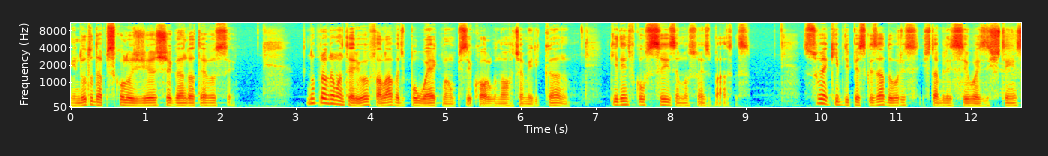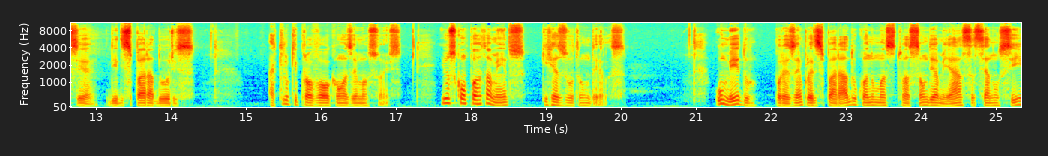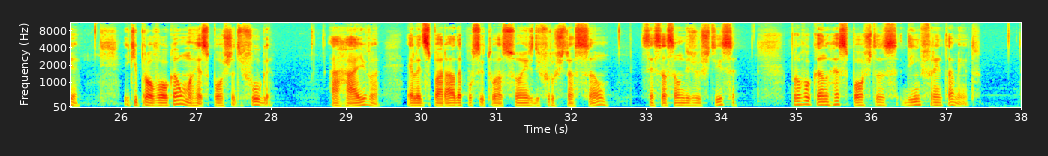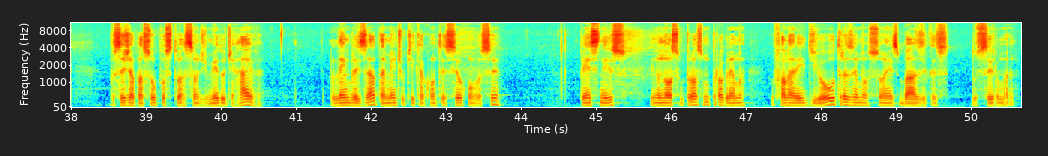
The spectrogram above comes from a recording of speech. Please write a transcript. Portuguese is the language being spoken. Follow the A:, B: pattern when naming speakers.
A: Minuto da Psicologia chegando até você. No programa anterior eu falava de Paul Ekman, um psicólogo norte-americano, que identificou seis emoções básicas. Sua equipe de pesquisadores estabeleceu a existência de disparadores, aquilo que provocam as emoções, e os comportamentos que resultam delas. O medo, por exemplo, é disparado quando uma situação de ameaça se anuncia e que provoca uma resposta de fuga. A raiva ela é disparada por situações de frustração, sensação de justiça, provocando respostas de enfrentamento. Você já passou por situação de medo ou de raiva? Lembra exatamente o que aconteceu com você? Pense nisso e no nosso próximo programa eu falarei de outras emoções básicas do ser humano.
